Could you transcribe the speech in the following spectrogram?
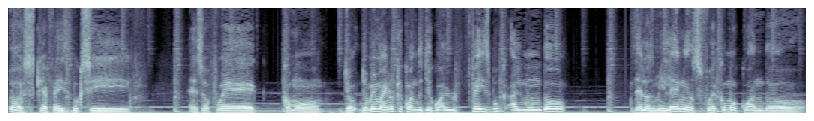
Oh, es que Facebook sí, eso fue como, yo, yo me imagino que cuando llegó al Facebook, al mundo de los milenios, fue como cuando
